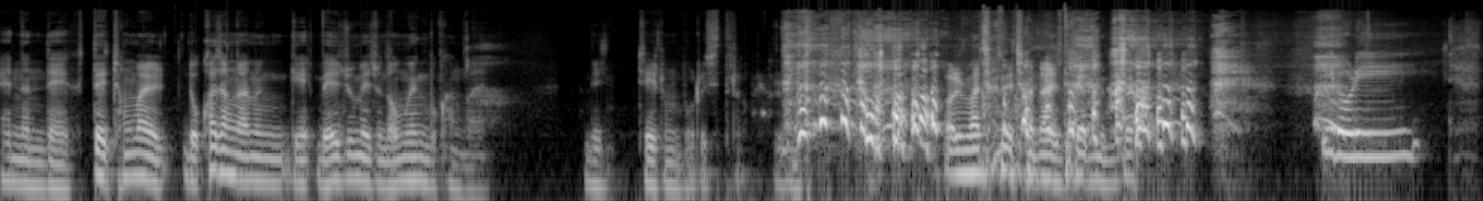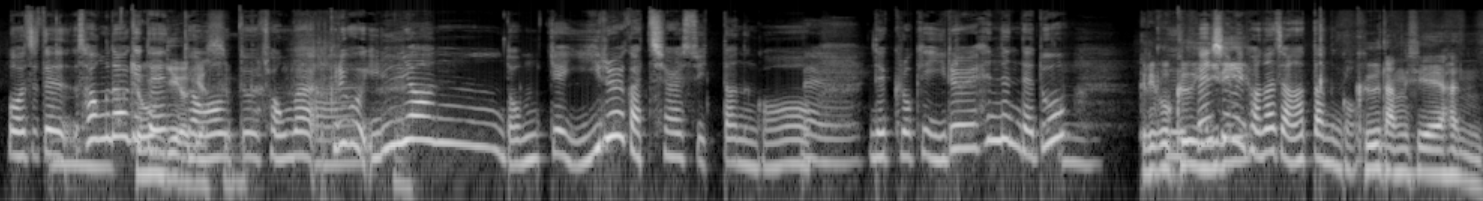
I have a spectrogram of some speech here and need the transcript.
했는데 그때 정말 녹화장 가는 게 매주 매주 너무 행복한 거예요. 근데 제 이름 모르시더라고요. 얼마, 얼마 전에 전화를 드렸는데 띠로리. 뭐 어쨌든 음, 성덕이 좋은 된. 경험도 정말 아. 그리고 1년 넘게 일을 같이 할 수 있다는 거. 네. 근데 그렇게 일을 했는데도 음. 그리고 그, 그, 팬심이 일이 변하지 않았다는 거. 그 당시에 한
